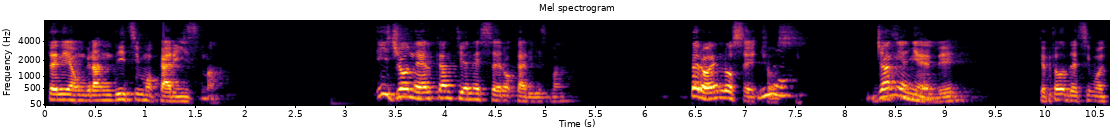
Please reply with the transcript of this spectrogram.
tenía un grandísimo carisma y John Elkan tiene cero carisma. Pero en los hechos, Gianni Agnelli, que todos decimos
